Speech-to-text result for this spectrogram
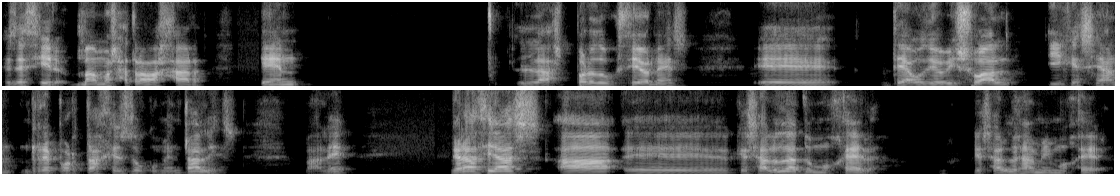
Es decir, vamos a trabajar en las producciones eh, de audiovisual y que sean reportajes documentales, ¿vale? Gracias a eh, que saluda a tu mujer, que saludes a mi mujer,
